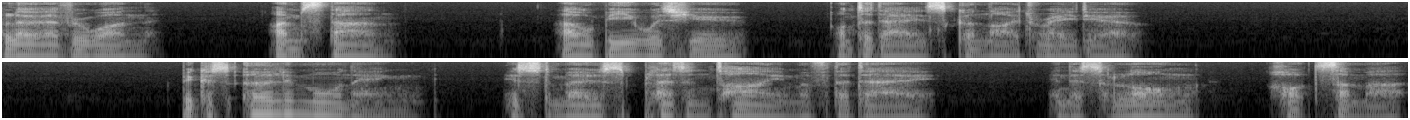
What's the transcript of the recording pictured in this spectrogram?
Hello everyone, I'm Stan. I'll be with you on today's Goodnight Radio. Because early morning is the most pleasant time of the day in this long, hot summer.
